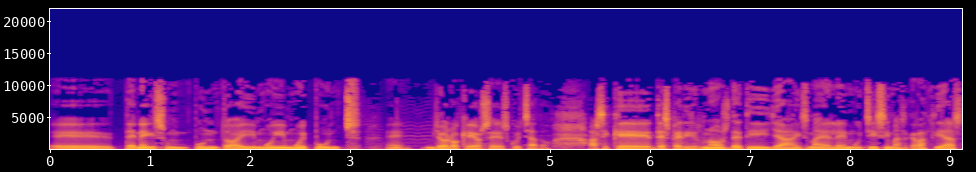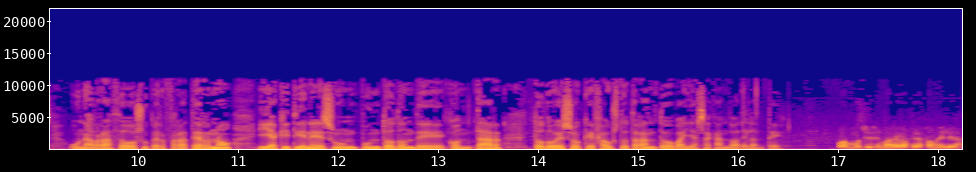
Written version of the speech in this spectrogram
eh, tenéis un punto ahí muy, muy punch. ¿eh? Yo lo que os he escuchado. Así que despedirnos de ti ya, Ismaele. Muchísimas gracias. Un abrazo súper fraterno. Y aquí tienes un punto donde contar todo eso que Fausto Taranto vaya sacando adelante. Pues muchísimas gracias, familia.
